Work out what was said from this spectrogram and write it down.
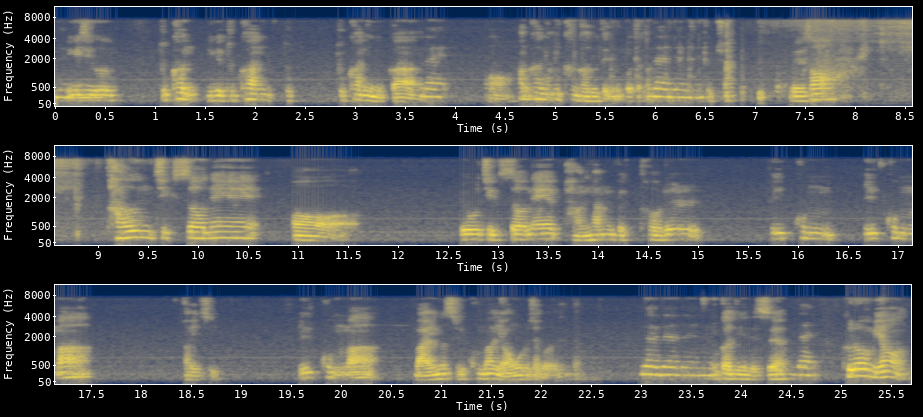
네. 이게 지금 두 칸, 이게 두 칸, 두, 두 칸이니까 네. 어, 한 칸 한 칸 가도 되는 거잖아. 네. 네. 네. 그렇죠? 그래서 다음 직선의 어, 요 직선의 방향 벡터를 1, 1, 아니지 1, 마이너스 1, 0으로 잡아야 된다. 네. 네. 네. 네. 여기까지 이해됐어요? 네. 그러면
